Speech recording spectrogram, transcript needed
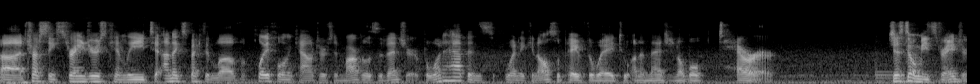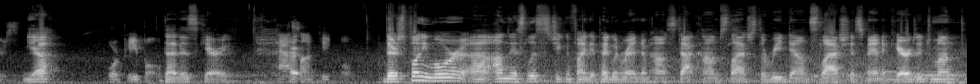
Uh, trusting strangers can lead to unexpected love, playful encounters, and marvelous adventure. But what happens when it can also pave the way to unimaginable terror? Just don't meet strangers Yeah, or people. that is scary. Pass on people. There's plenty more uh, on this list that you can find at penguinrandomhouse.com slash the read down slash Hispanic Heritage Month.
